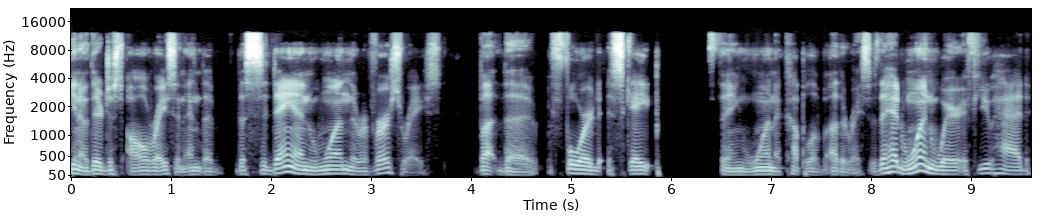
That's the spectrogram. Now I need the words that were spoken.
you know, they're just all racing. And the the sedan won the reverse race, but the Ford Escape thing won a couple of other races. They had one where if you had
